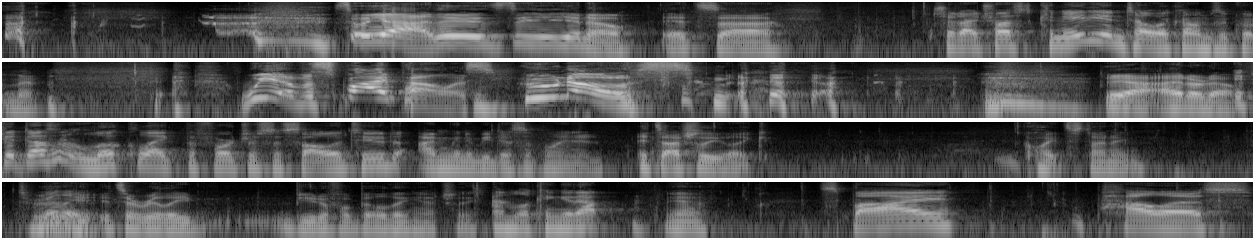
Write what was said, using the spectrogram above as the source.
so yeah, there's you know it's uh, should I trust Canadian telecoms equipment? we have a spy palace. Who knows? yeah, I don't know. If it doesn't look like the Fortress of Solitude, I'm going to be disappointed. It's actually like quite stunning. It's really, Really? be- it's a really beautiful building actually. I'm looking it up. Yeah. Spy Palace.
